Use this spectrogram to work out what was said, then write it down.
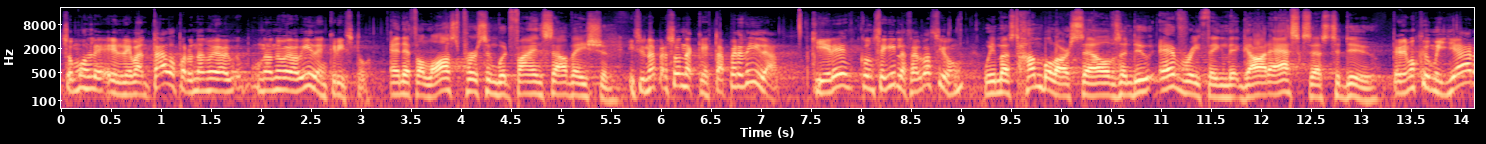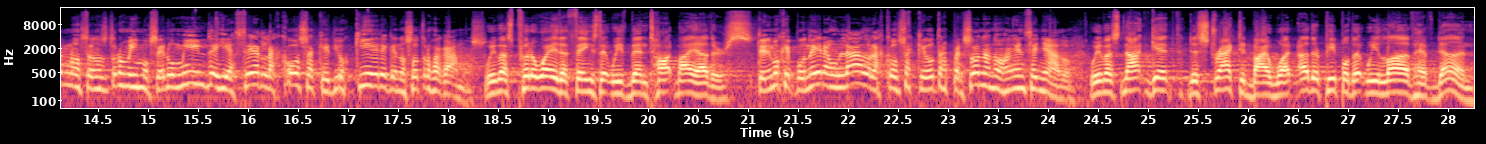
somos levantados para una nueva, una nueva vida en Cristo. And if a lost person would find salvation, Y si una persona que está perdida quiere conseguir la salvación, we must humble ourselves and do everything that God asks us to do. tenemos que humillarnos a nosotros mismos, ser humildes y hacer las cosas que Dios quiere que nosotros hagamos. We must put away the things that we've been taught by others. Tenemos que poner a un lado las cosas que otras personas nos han enseñado. We must not get distracted by what other people that we love have done,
